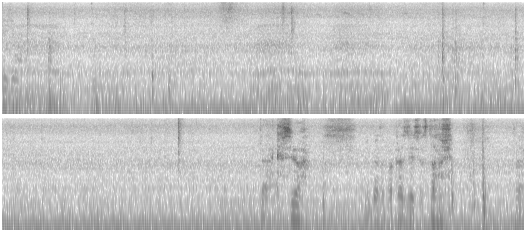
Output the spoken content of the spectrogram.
Едем. Так, все. Ребята, пока здесь останусь. Так.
